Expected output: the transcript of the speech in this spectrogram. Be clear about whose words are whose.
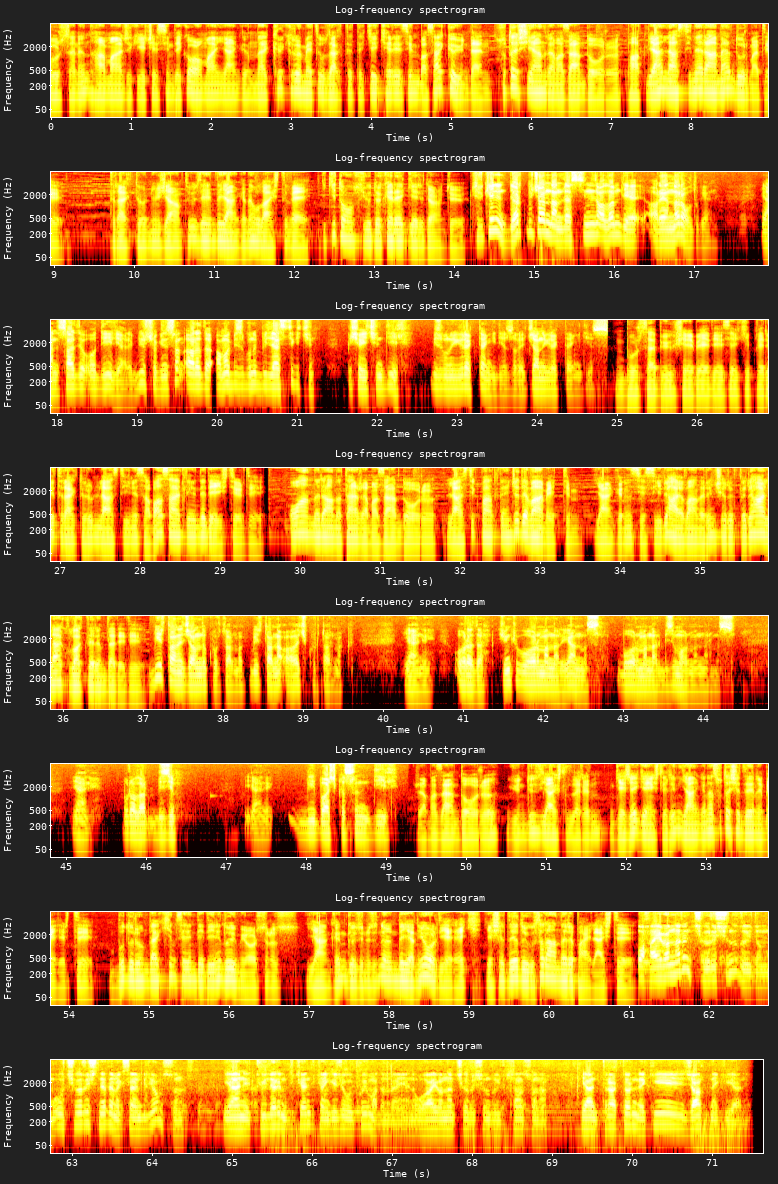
Speaker 1: Bursa'nın Harmancık ilçesindeki orman yangınına 40 kilometre uzaklıktaki Keres'in Basak köyünden su taşıyan Ramazan Doğru patlayan lastiğine rağmen durmadı. Traktörünün jantı üzerinde yangına ulaştı ve 2 ton suyu dökerek geri döndü.
Speaker 2: Türkiye'nin dört bucağından lastiğini alalım diye arayanlar olduk yani. Yani sadece o değil yani. Birçok insan aradı ama biz bunu bir lastik için, bir şey için değil. Biz bunu yürekten gidiyoruz oraya, canı yürekten gidiyoruz.
Speaker 1: Bursa Büyükşehir Belediyesi ekipleri traktörün lastiğini sabah saatlerinde değiştirdi. O anları anlatan Ramazan Doğru, lastik patlayınca devam ettim. Yangının sesiyle hayvanların çığlıkları hala kulaklarımda dedi.
Speaker 2: Bir tane canlı kurtarmak, bir tane ağaç kurtarmak. Yani orada. Çünkü bu ormanlar yanmasın. Bu ormanlar bizim ormanlarımız. Yani buralar bizim. Yani bir başkasının değil.
Speaker 1: Ramazan Doğru, gündüz yaşlıların, gece gençlerin yangına su taşıdığını belirtti. Bu durumda kimsenin dediğini duymuyorsunuz. Yangın gözünüzün önünde yanıyor diyerek yaşadığı duygusal anları paylaştı.
Speaker 2: O hayvanların çığırışını duydum. O çığırış ne demek sen biliyor musun? Yani tüylerim diken diken gece uyku uyumadım ben yani. O hayvanların çığırışını duyduktan sonra. Yani traktör neki, jant neki yani.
